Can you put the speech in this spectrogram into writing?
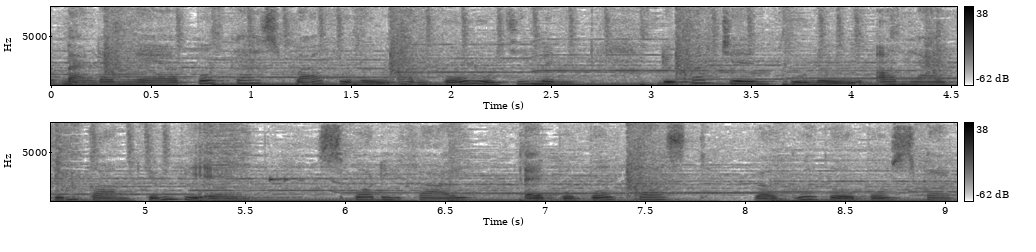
Các bạn đang nghe podcast báo phụ nữ thành phố Hồ Chí Minh được phát trên phụ nữ online.com.vn, Spotify, Apple Podcast và Google Podcast.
